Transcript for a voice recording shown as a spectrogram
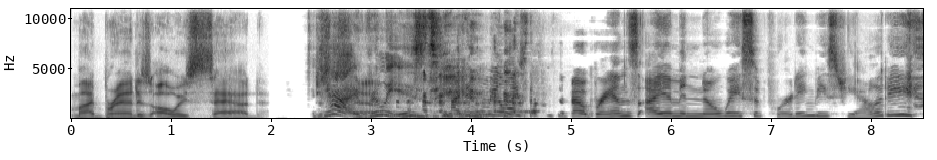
my brand is always sad. Just yeah, it really is. I didn't realize this was about brands. I am in no way supporting bestiality.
